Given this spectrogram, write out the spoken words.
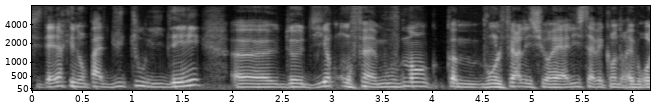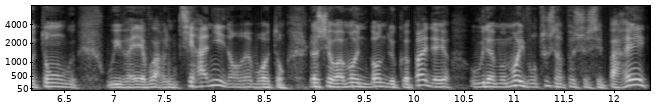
C'est-à-dire qu'ils n'ont pas du tout l'idée euh, de dire on fait un mouvement comme vont le faire les surréalistes avec André Breton, où, il va y avoir une tyrannie d'André Breton. Là, c'est vraiment une bande de copains. D'ailleurs, au bout d'un moment, ils vont tous un peu se séparer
